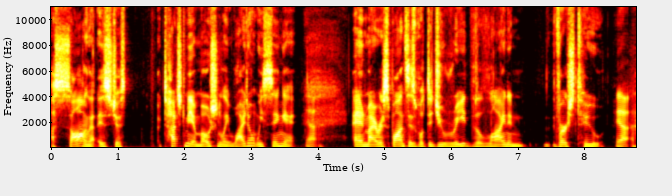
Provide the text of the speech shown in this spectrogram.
a song that is just touched me emotionally. Why don't we sing it? Yeah. And my response is, well, did you read the line in verse two? Yeah.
